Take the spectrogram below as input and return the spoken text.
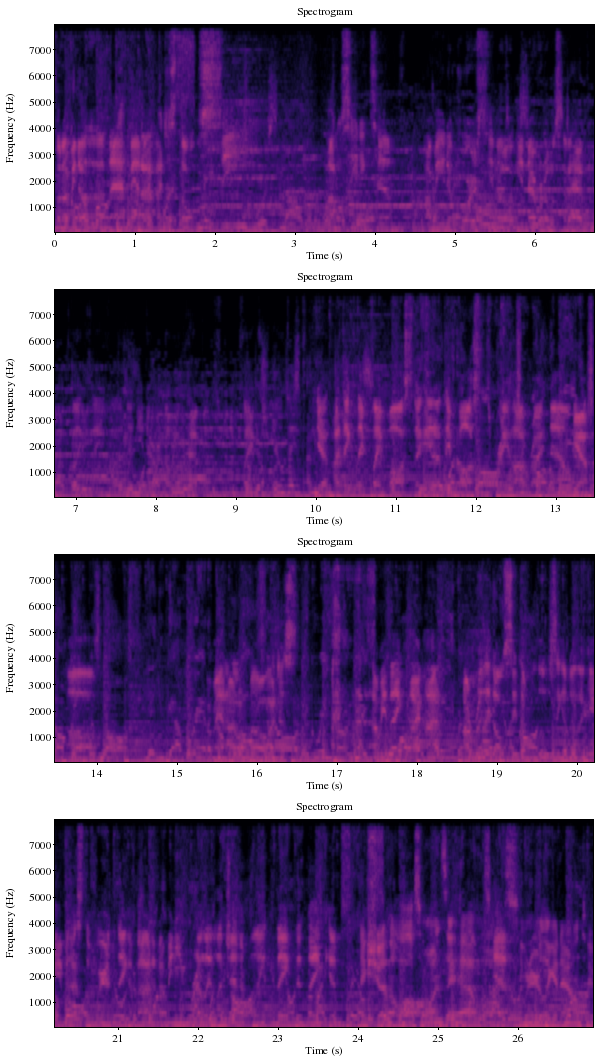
But I mean, other than that, man, I, I just don't see. I don't see any Tim. I mean, of course, you know, you never know what's going to happen when you play Cleveland, and you never know what happens when you play a couple of teams. Yeah. I think they play Boston again. I think Boston's pretty hot right now. Yeah. Um, but man, I don't know. I just- I mean, they. I, I, I really don't see them losing another game. That's the weird thing about it. I mean, you really legitimately think that they can. They shouldn't have lost the ones they have lost Yes. when you really get down to it.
